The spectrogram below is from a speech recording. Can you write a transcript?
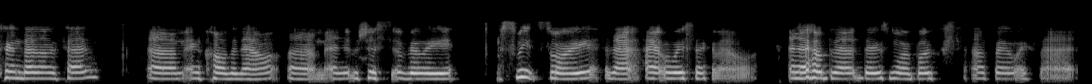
turned that on its head um, and called it out. Um, and it was just a really sweet story that I always think about. And I hope that there's more books out there like that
